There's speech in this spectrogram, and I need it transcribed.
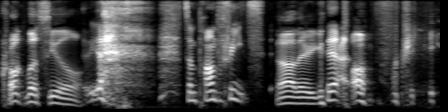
Croque monsieur. Yeah. some pommes frites. Oh, there you go. Yeah. Pommes frites.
